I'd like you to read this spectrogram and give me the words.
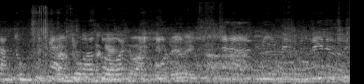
หลังถุงสแกนหลังถุง QR สแกน code QR code ได้เลยครับ นะคะมีเมนูให้เลย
